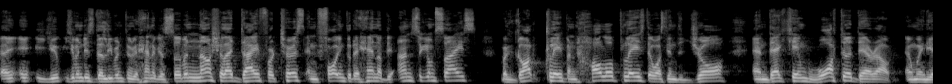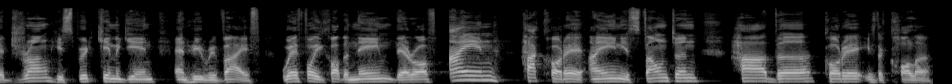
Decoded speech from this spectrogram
uh, uh given this deliverance to the hand of your servant. Now shall I die for thirst and fall into the hand of the uncircumcised? But God clave an hollow place that was in the jaw, and there came water thereout. And when he had drunk, his spirit came again, and he revived. Wherefore he called the name thereof Ain HaKoreh. Ain is fountain. Ha the Kore is the caller,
